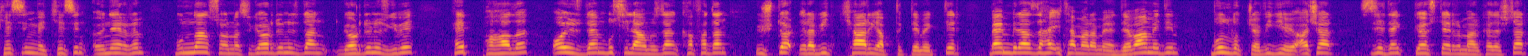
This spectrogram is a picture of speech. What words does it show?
kesin ve kesin öneririm. Bundan sonrası gördüğünüzden gördüğünüz gibi hep pahalı. O yüzden bu silahımızdan kafadan 3-4 lira bir kar yaptık demektir. Ben biraz daha item aramaya devam edeyim. Buldukça videoyu açar size de gösteririm arkadaşlar.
